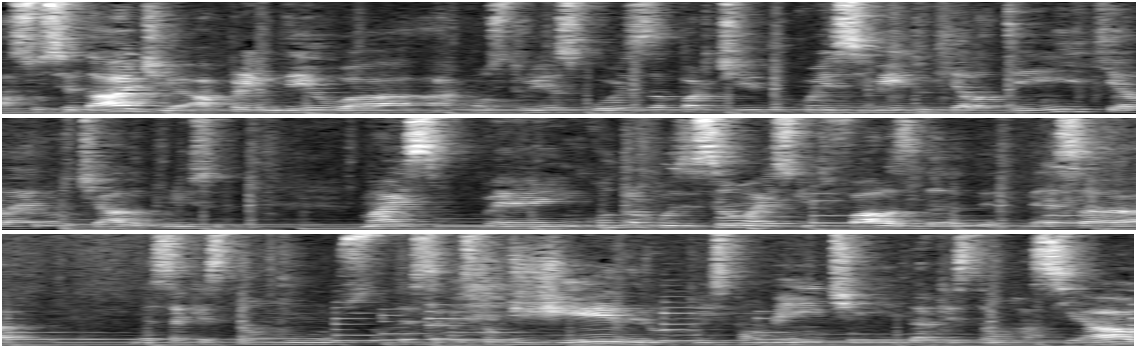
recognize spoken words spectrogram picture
a sociedade aprendeu a, a construir as coisas a partir do conhecimento que ela tem e que ela é norteada por isso. Mas, é, em contraposição a isso que tu falas, da- de- dessa, dessa, questão, dessa questão de gênero, principalmente, e da questão racial,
